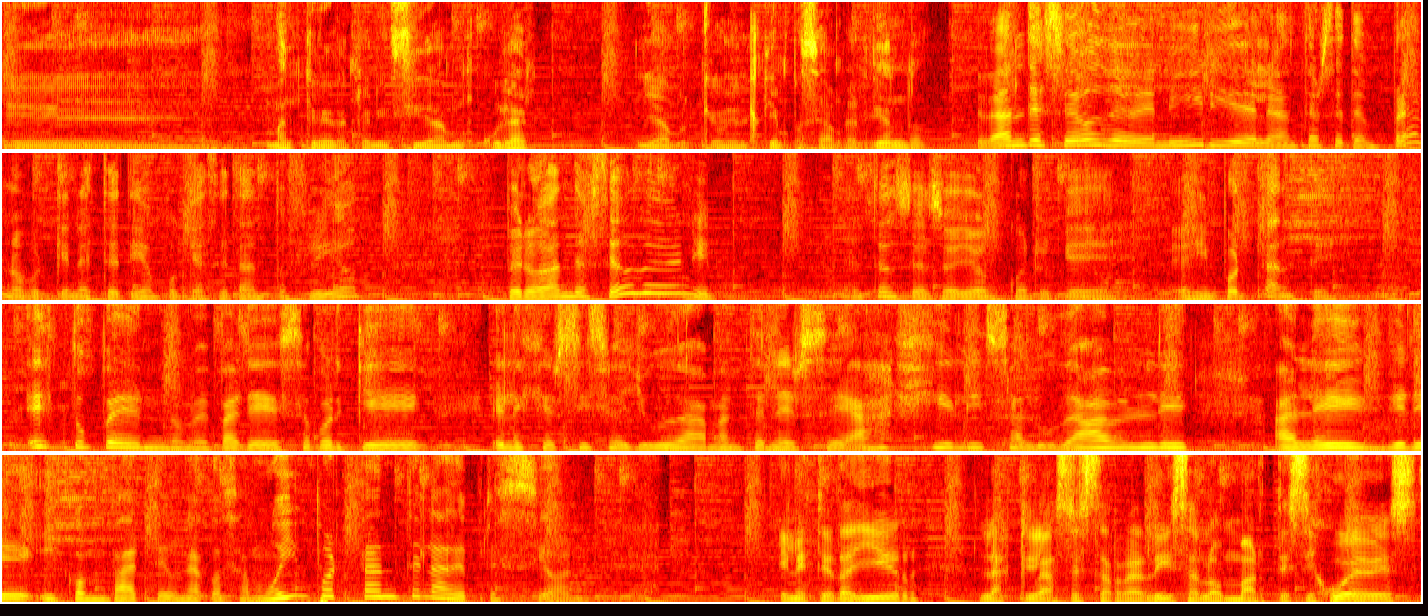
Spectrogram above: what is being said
eh, mantener la tonicidad muscular, ya porque con el tiempo se va perdiendo. Dan deseos de venir y de levantarse temprano, porque en este tiempo que hace tanto frío, pero dan deseos de venir. Entonces eso yo encuentro que es importante. Estupendo me parece, porque el ejercicio ayuda a mantenerse ágil, saludable, alegre y combate una cosa muy importante, la depresión. En este taller, las clases se realizan los martes y jueves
